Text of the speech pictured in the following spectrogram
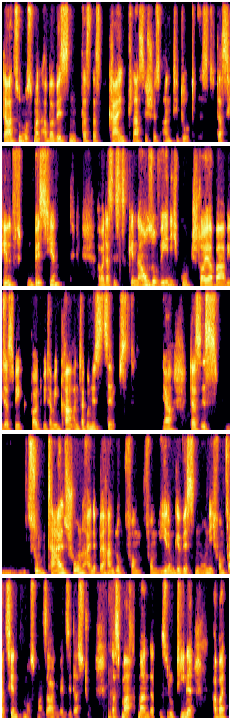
Dazu muss man aber wissen, dass das kein klassisches Antidot ist. Das hilft ein bisschen, aber das ist genauso wenig gut steuerbar wie das Vitamin K-Antagonist selbst. Ja, das ist zum Teil schon eine Behandlung vom, von ihrem Gewissen und nicht vom Patienten, muss man sagen, wenn sie das tun. Das macht man, das ist Routine, aber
